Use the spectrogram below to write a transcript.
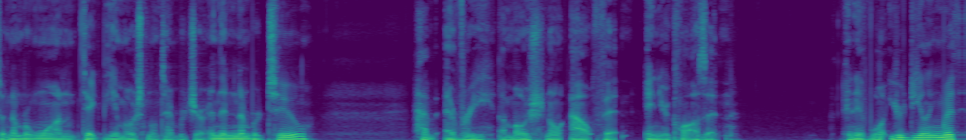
so, number one, take the emotional temperature. And then number two, have every emotional outfit in your closet. And if what you're dealing with,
